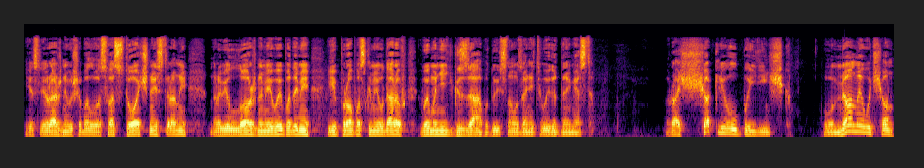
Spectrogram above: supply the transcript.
Если ражный вышибал его с восточной стороны, норовил ложными выпадами и пропусками ударов выманить к западу и снова занять выгодное место. Расчетливый поединщик, умен и учен.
